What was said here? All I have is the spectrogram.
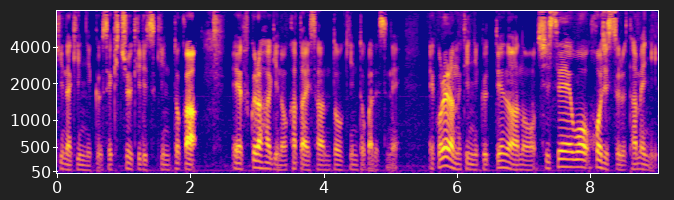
きな筋肉、脊柱起立筋とか、えー、ふくらはぎの硬い三頭筋とかですね、えー、これらの筋肉っていうのは、あの、姿勢を保持するために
